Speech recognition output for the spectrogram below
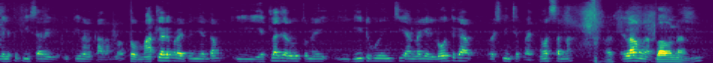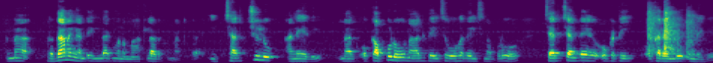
వెలికి తీశారు ఇటీవల కాలంలో. సో మాట్లాడే ప్రయత్నం చేద్దాం. ఈ ఎట్లా జరుగుతున్నాయి? ఈ వీటి గురించి అలాగే లోతుగా ప్రశ్నించే ప్రయత్నం. నమస్తే అన్న. ఎలా ఉన్నారు? బాగున్నాను. అన్న ప్రధానంగా అంటే ఇందాక మనం మాట్లాడుకున్నట్టుగా ఈ చర్చులు అనేది నాకు ఒకప్పుడు నాకు తెలిసి ఊహ తెలిసినప్పుడు చర్చ్ అంటే ఒకటి ఒక రెండు ఉండేవి.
